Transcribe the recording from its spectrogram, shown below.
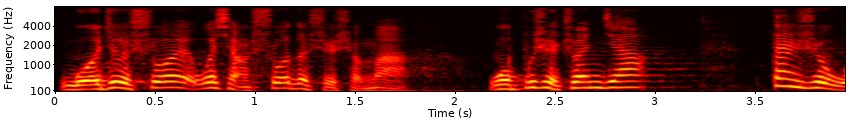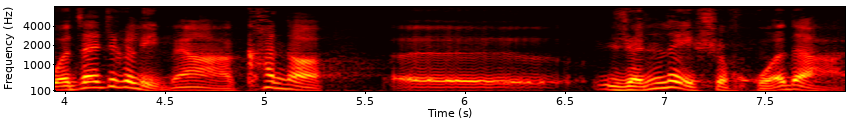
我就说，我想说的是什么？我不是专家，但是我在这个里边啊，看到呃，人类是活的啊，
